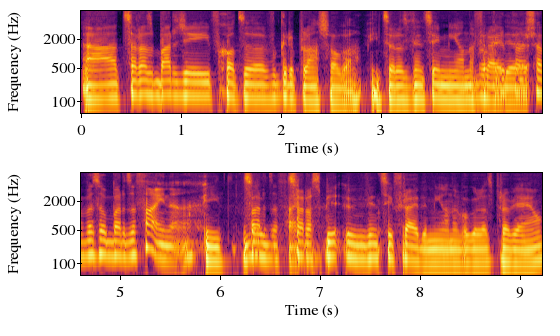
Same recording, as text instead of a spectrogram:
A coraz bardziej wchodzę w gry planszowe i coraz więcej mi one Bo gry planszowe są bardzo fajne. I co, bardzo fajne. coraz więcej Friday mi one w ogóle sprawiają.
